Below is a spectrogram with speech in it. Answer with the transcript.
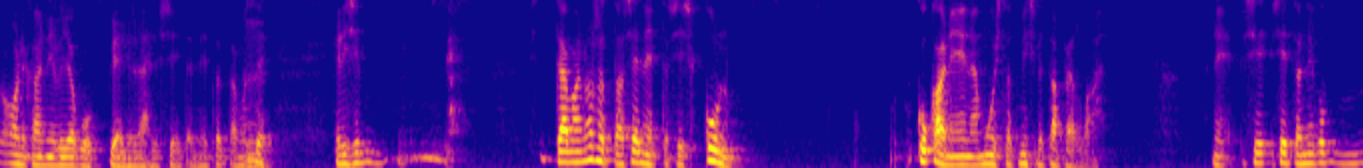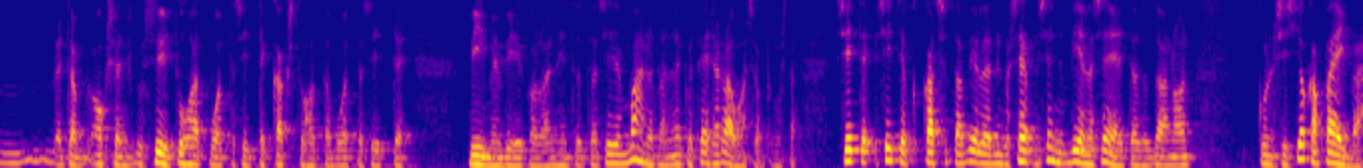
onkaan niillä joku pieni lähde siitä. Niin, tota, mutta mm. se, eli se, tämä vain osoittaa sen, että siis kun kukaan ei enää muista, että miksi me tapellaan, niin si, siitä on niin kuin, että onko se niin syy tuhat vuotta sitten, 2000 vuotta sitten, viime viikolla, niin tota, siitä on mahdoton niin tehdä rauhansopimusta. Sitten, sitten kun katsotaan vielä niin kuin se, sen, vielä se, että tota, no, kun siis joka päivä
